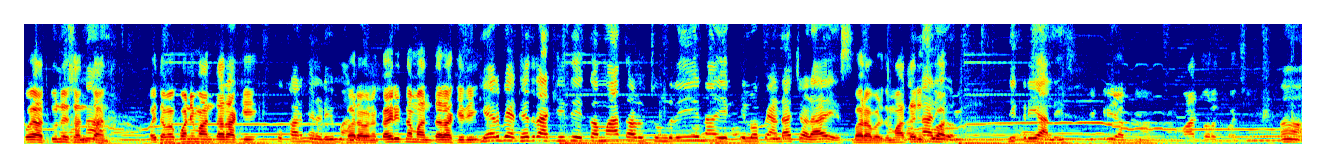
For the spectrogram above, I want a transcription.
કોઈ હતું ને. સંતાન? પછી તમે કોની માનતા રાખી? કુખાર મેલડી બરાબર કઈ રીતના માનતા રાખી હતી? ઘેર બેઠે જ રાખી હતી કે માતાળું ચુંદરી ને એક કિલો પેંડા ચડાવીશ બરાબર તો માતાજી શું આપ્યું? દીકરી આલીશ દીકરી આપી. પાંચ વર્ષ પછી? હા.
